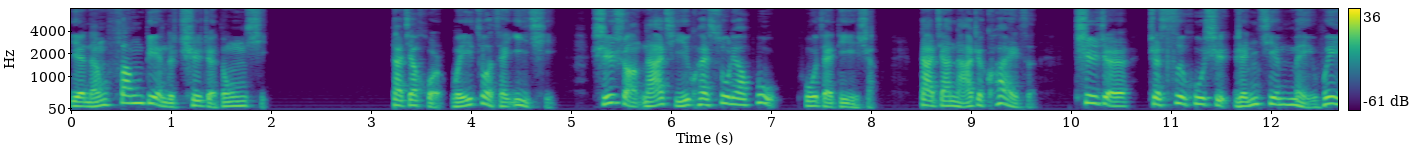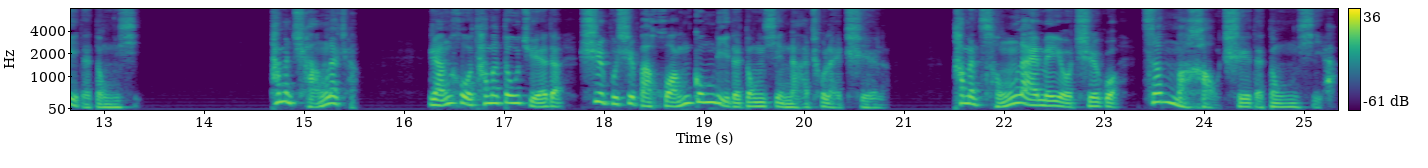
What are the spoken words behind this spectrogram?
也能方便的吃着东西。大家伙围坐在一起，石爽拿起一块塑料布铺在地上，大家拿着筷子。吃着这似乎是人间美味的东西，他们尝了尝，然后他们都觉得是不是把皇宫里的东西拿出来吃了？他们从来没有吃过这么好吃的东西啊！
